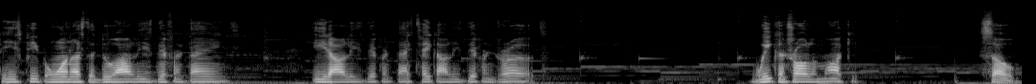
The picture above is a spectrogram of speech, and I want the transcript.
These people want us to do all these different things, eat all these different things, take all these different drugs. We control the market. So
